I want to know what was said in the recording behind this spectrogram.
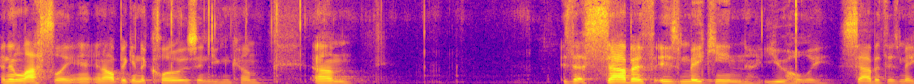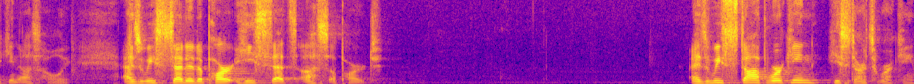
And then lastly, and, I'll begin to close and you can come, um, is that Sabbath is making you holy. Sabbath is making us holy. As we set it apart, He sets us apart. As we stop working, He starts working.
